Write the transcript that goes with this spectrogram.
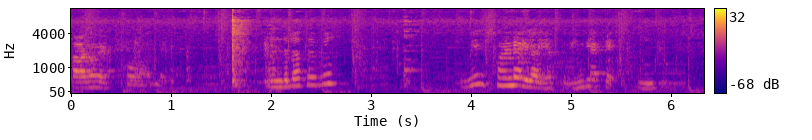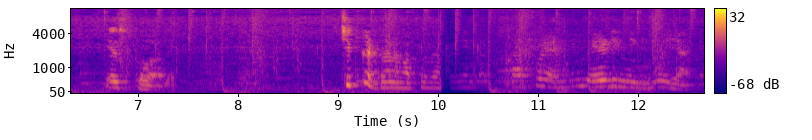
కాగబెట్టుకోవాలి ఎందులోకి ఇవి? ఇవి సొండలకు ఇంట్లోకే వేసుకోవాలి. చిక్కటి మనం వస్తుందా సరిపోయండి వేడి నీళ్ళు పోయాలి.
